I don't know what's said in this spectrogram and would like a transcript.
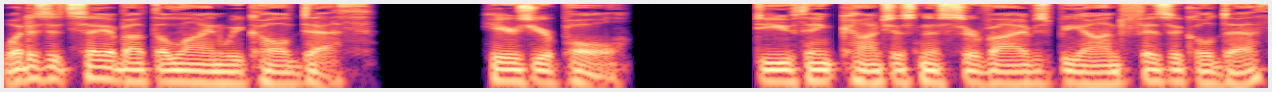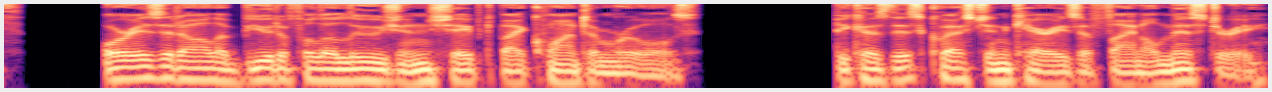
What does it say about the line we call death? Here's your poll. Do you think consciousness survives beyond physical death? Or is it all a beautiful illusion shaped by quantum rules? Because this question carries a final mystery.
